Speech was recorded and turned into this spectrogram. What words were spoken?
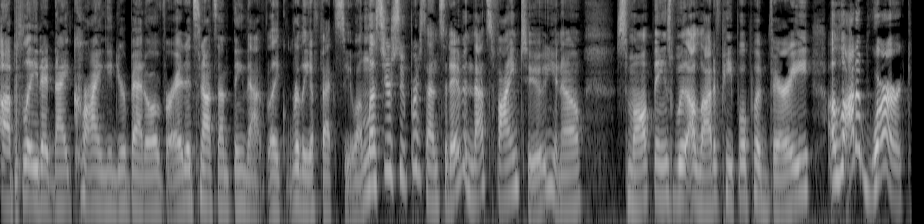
up late at night crying in your bed over it. It's not something that like really affects you unless you're super sensitive and that's fine too. You know, small things with a lot of people put very, a lot of work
